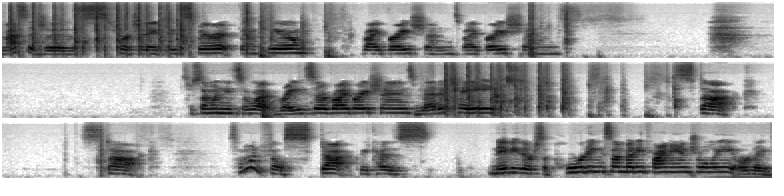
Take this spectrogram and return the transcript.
messages for today please spirit. Thank you. Vibrations vibrations So someone needs to what? Raise their vibrations, meditate, stuck, stuck. Someone feels stuck because maybe they're supporting somebody financially or they've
